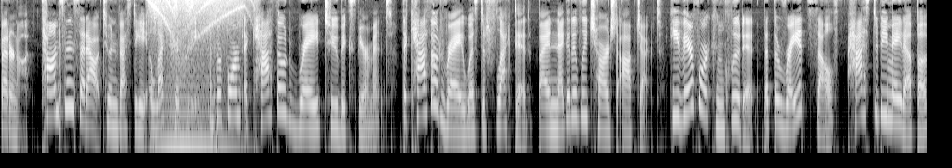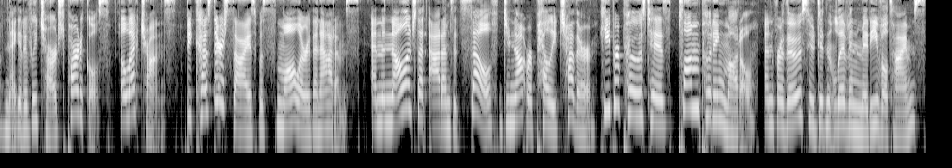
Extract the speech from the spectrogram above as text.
better not. Thomson set out to investigate electricity and performed a cathode ray tube experiment. The cathode ray was deflected by a negatively charged object. He therefore concluded that the ray itself has to be made up of negatively charged particles, electrons, because their size was smaller than atoms and the knowledge that atoms itself do not repel each other, he proposed his plum pudding model. And for those who didn't live in medieval times,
